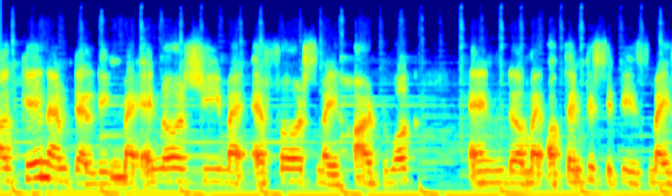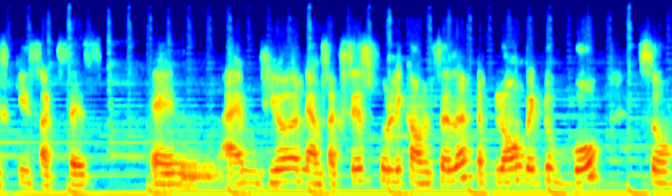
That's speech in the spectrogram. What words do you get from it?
again i'm telling my energy my efforts my hard work and uh, my authenticity is my key success. And i'm here and i'm successfully counselor but long way to go. So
